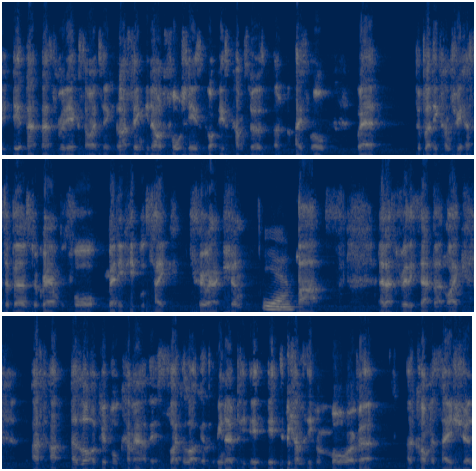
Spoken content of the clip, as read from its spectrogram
it, it, that, that's really exciting. And I think you know, unfortunately, it's got it's come to a, a place where the bloody country has to burn to the ground before many people take true action. Yeah. But, and that's really sad, but like, a, a, lot of good will come out of this. Like, a lot, of, you know, it, it becomes even more of a, a conversation.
